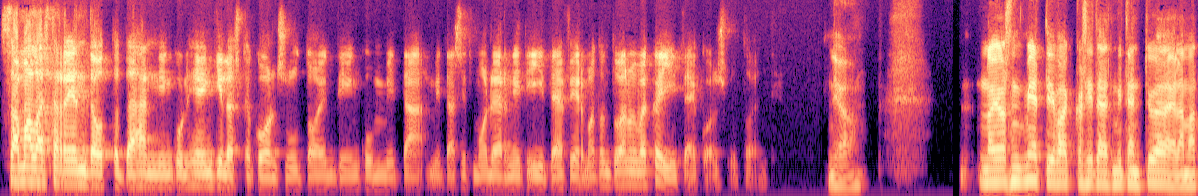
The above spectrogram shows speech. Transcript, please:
samanlaista rentoutta tähän niin kuin henkilöstökonsultointiin kuin mitä, mitä sit modernit IT-firmat on tuonut vaikka IT-konsultointiin. Joo. No jos nyt miettii vaikka sitä, että miten työelämät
